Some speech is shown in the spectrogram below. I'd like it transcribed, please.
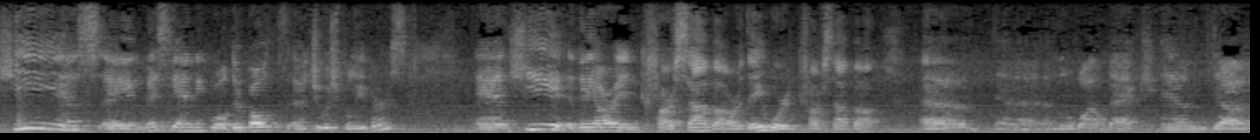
He is a messianic. Well, they're both uh, Jewish believers, and he they are in Kfar Saba, or they were in Kfar Saba uh, uh, a little while back, and uh,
